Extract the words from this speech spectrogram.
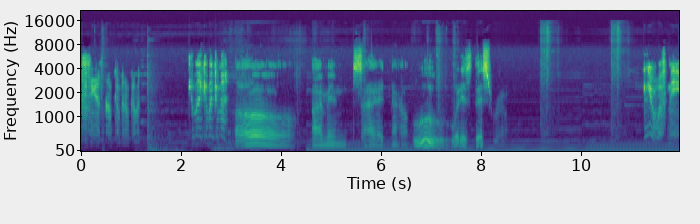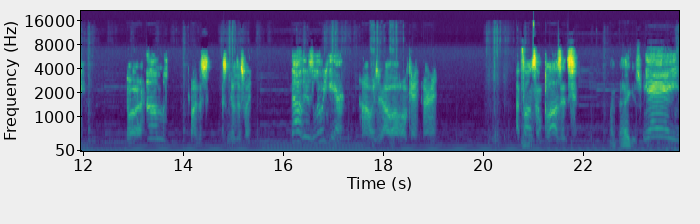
Hang on, I'm coming. I'm coming. Come on, come on, come on. Oh, I'm inside now. Ooh, what is this room? You're with me. You are. Um, Come on, this let's go this way. No, there's loot here. Oh, is there? Oh, oh, okay. All right. I found some closets. My bag is. Yay.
